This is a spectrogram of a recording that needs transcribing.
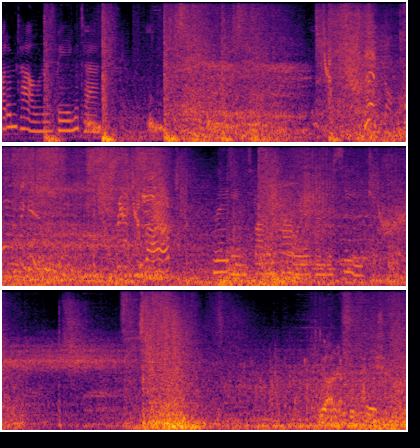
Bottom tower is being attacked. Let the fun begin! Radiant's bottom tower is under siege. Your reputation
